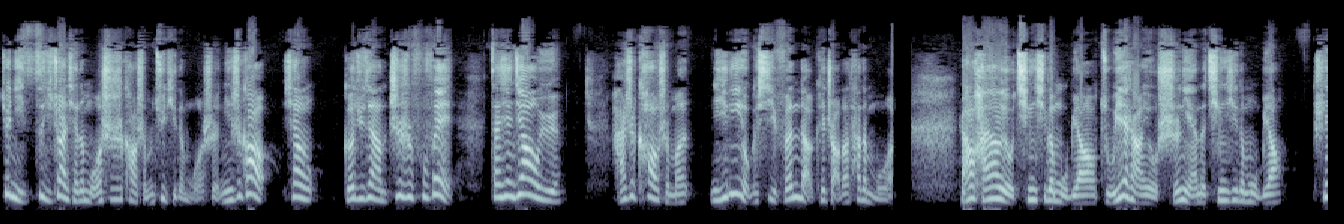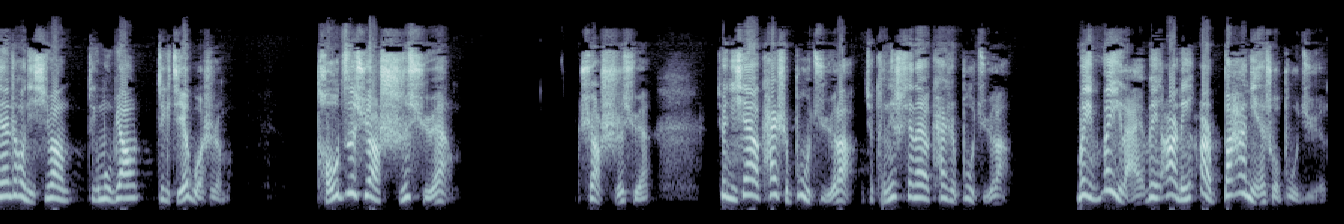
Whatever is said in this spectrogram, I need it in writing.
就你自己赚钱的模式是靠什么具体的模式？你是靠像格局这样的知识付费、在线教育，还是靠什么？你一定有个细分的，可以找到它的模。然后还要有清晰的目标，主页上有十年的清晰的目标。十年之后，你希望这个目标这个结果是什么？投资需要实学，需要实学。就你现在要开始布局了，就肯定是现在要开始布局了，为未来，为二零二八年所布局。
